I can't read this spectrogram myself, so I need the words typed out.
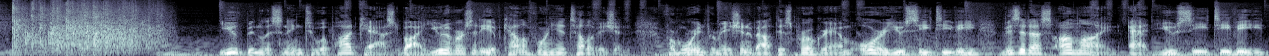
You've been listening to a podcast by University of California Television. For more information about this program or UCTV, visit us online at uctv.tv.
